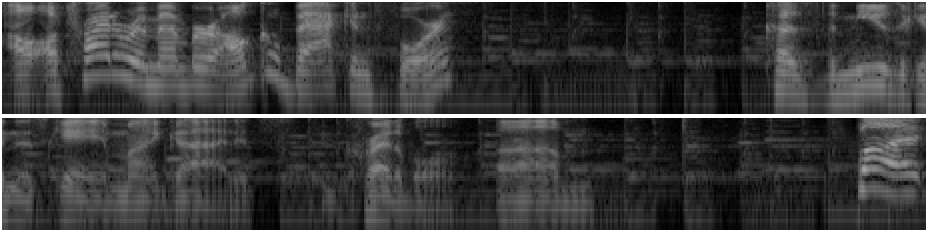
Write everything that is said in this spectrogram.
I'll, I'll try to remember. I'll go back and forth. Because the music in this game, my god, it's incredible. Um, but,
